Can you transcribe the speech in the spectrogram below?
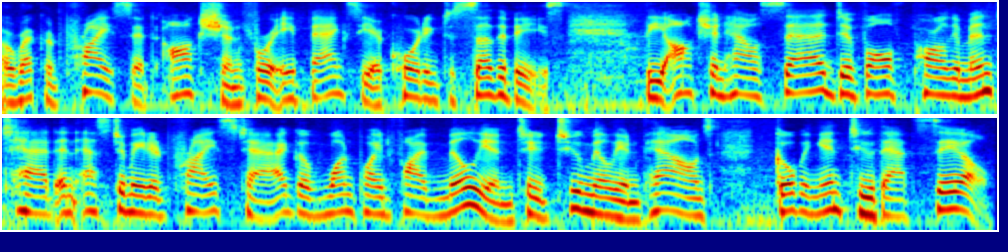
a record price at auction for a Banksy, according to Sotheby's. The auction house said Devolved Parliament had an estimated price tag of 1.5 million to 2 million pounds going into that sale.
